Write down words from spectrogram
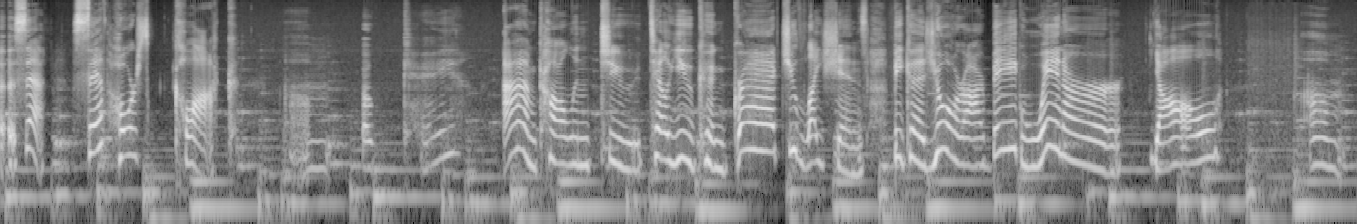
uh, Seth. Seth Horse Clock. Um. I'm calling to tell you congratulations because you're our big winner, y'all. Um,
